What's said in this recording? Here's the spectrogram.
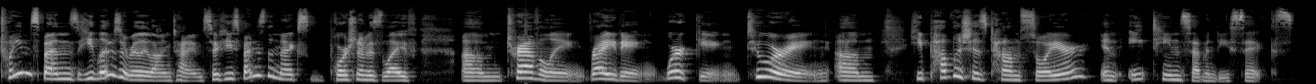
Twain spends, he lives a really long time. So he spends the next portion of his life um, traveling, writing, working, touring. Um, he publishes Tom Sawyer in 1876.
